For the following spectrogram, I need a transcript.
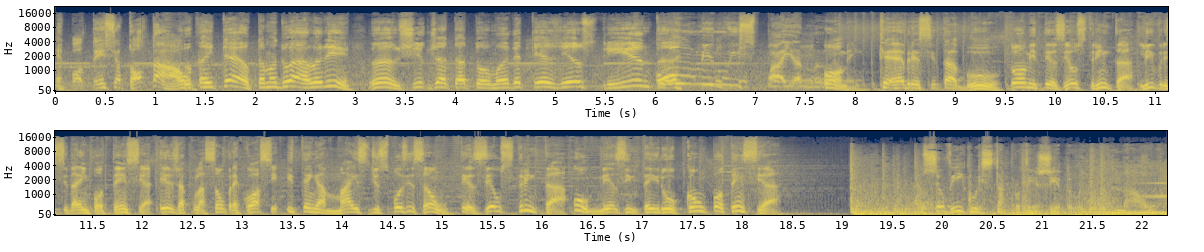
É potência total. Ô, Caetel, tá mandando? Ô, o Chico já tá tomando é Teseus 30. Homem, não espalha não. Homem, quebre esse tabu. Tome Teseus 30. Livre-se da impotência, ejaculação precoce e tenha mais disposição. Teseus 30. O mês inteiro com potência. O seu veículo está protegido? Não?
